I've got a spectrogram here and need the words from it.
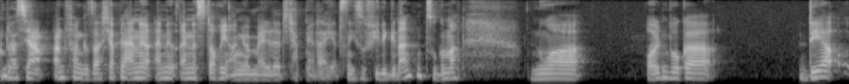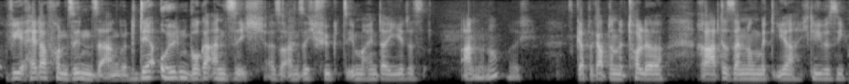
du hast ja am Anfang gesagt, ich habe ja eine, eine, eine Story angemeldet. Ich habe mir da jetzt nicht so viele Gedanken zugemacht. Nur Oldenburger, der, wie Hedda von Sinnen sagen würde, der Oldenburger an sich. Also an sich fügt sie immer hinter jedes an. Ne? Ich, es gab, gab da eine tolle Ratesendung mit ihr. Ich liebe sie.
